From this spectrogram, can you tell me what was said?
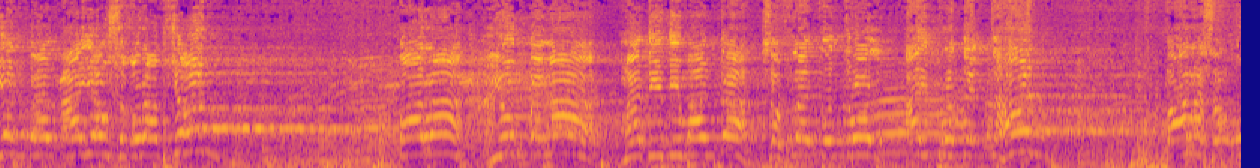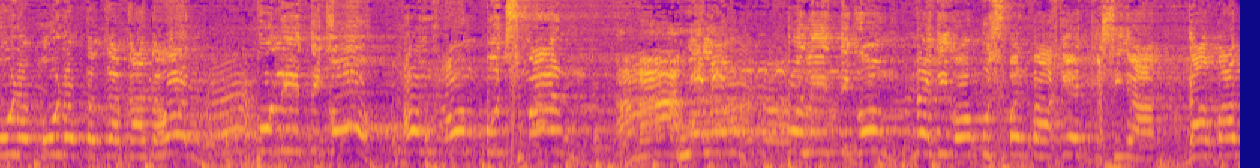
Yan ba ang ayaw sa korupsyon? Para yung mga madidimanda sa flood control ay protektahan? Para sa unang-unang pagkakataon, Bakit? Kasi nga, dapat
